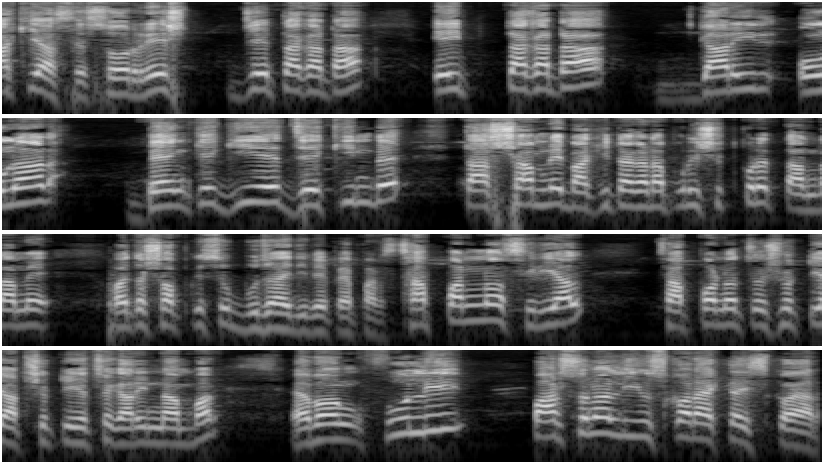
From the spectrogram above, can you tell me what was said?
বাকি আছে। সো রেস্ট যে টাকাটা, এই টাকাটা গাড়ির ওনার ব্যাংকে গিয়ে যে কিনবে, তার সামনে বাকি টাকাটা পরিশোধ করে তার নামে হয়তো সব কিছু বুঝাই দিবে পেপার ছাপ্পান্ন সিরিয়াল ছাপ্পান্ন, চৌষট্টি, আটষট্টি হচ্ছে গাড়ির নাম্বার এবং ফুলি পার্সোনাল ইউজ করা একটা স্কোয়ার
